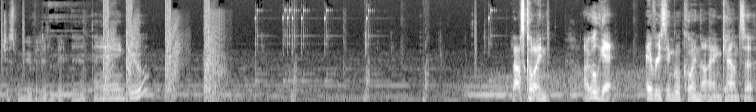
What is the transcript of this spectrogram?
Just move a little bit there. Thank you. Last coin. I will get every single coin that I encounter.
